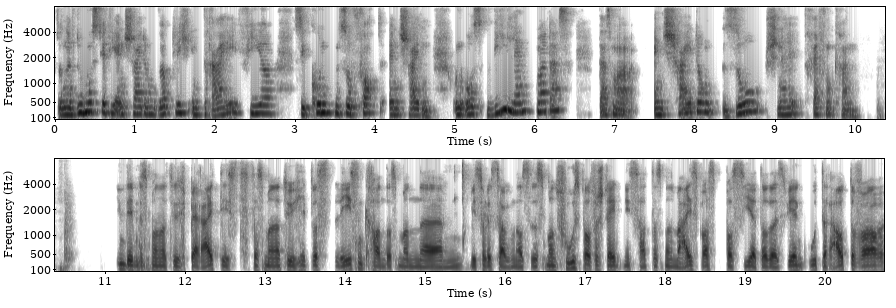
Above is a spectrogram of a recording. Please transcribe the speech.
sondern du musst ja die Entscheidung wirklich in drei, vier Sekunden sofort entscheiden. Und aus, wie lernt man das, dass man Entscheidung so schnell treffen kann? Indem dass man natürlich bereit ist, dass man natürlich etwas lesen kann, dass man, ähm, wie soll ich sagen, also dass man Fußballverständnis hat, dass man weiß, was passiert. Oder es ist wie ein guter Autofahrer,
